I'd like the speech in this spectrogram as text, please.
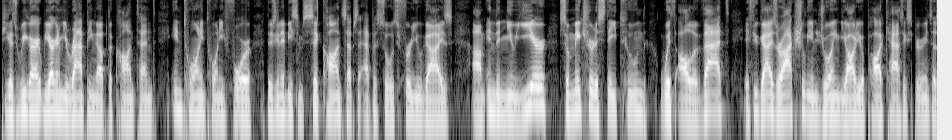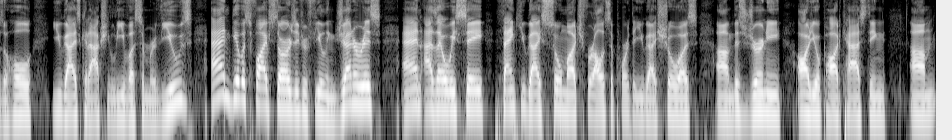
because we are we are going to be ramping up the content in 2024. There's going to be some sick concepts and episodes for you guys um, in the new year. So make sure to stay tuned with all of that. If you guys are actually enjoying the audio podcast experience as a whole, you guys could actually leave us some reviews and give us five stars if you're feeling generous. And as I always say, thank you guys so much for all the support that you guys show us. Um, this journey, audio podcasting, um,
